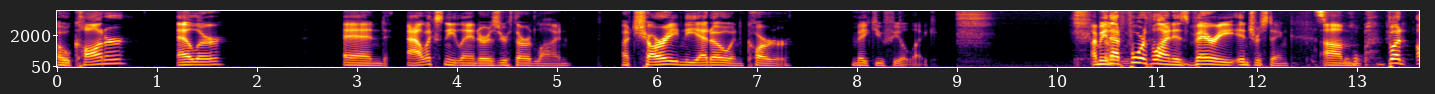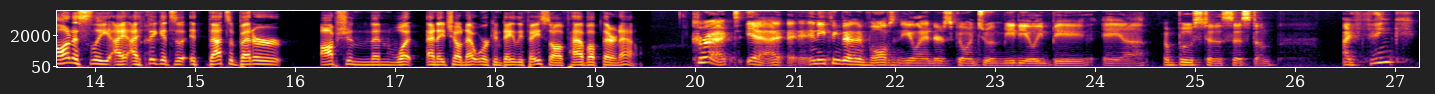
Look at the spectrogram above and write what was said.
O'Connor, Eller, and Alex Nylander as your third line, Acciari, Nieto, and Carter make you feel like? I mean, that fourth line is very interesting. Um, but honestly, I, I think it's a it, that's a better option than what NHL Network and Daily Faceoff have up there now. Correct. Yeah. Anything that involves Nylander is going to immediately be a uh, a boost to the system. I think.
